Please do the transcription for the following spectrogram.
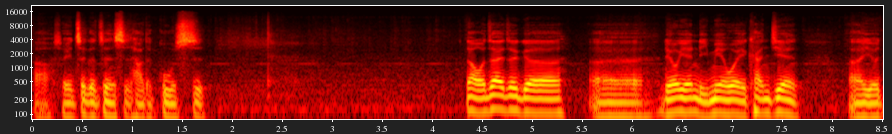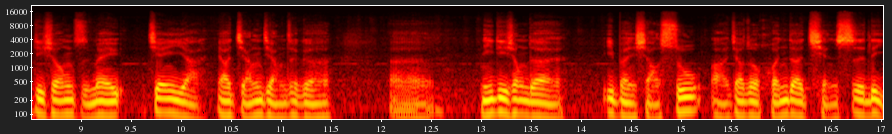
啊，所以这个正是他的故事。那我在这个呃留言里面，我也看见呃有弟兄姊妹建议啊，要讲讲这个呃倪弟兄的一本小书啊，叫做《魂的潜势力》。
